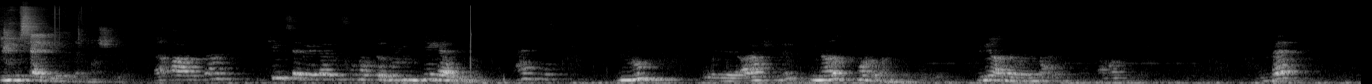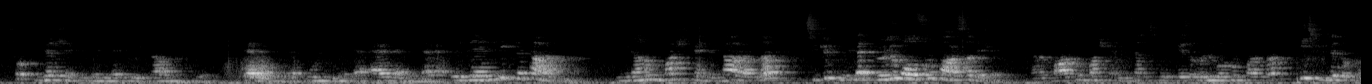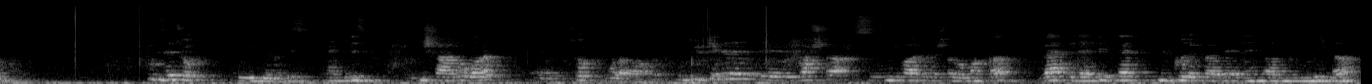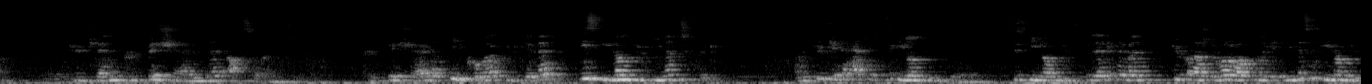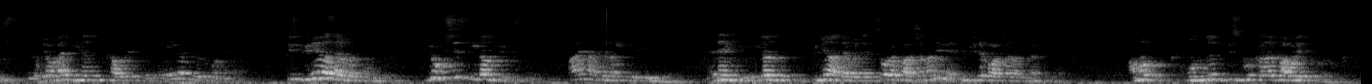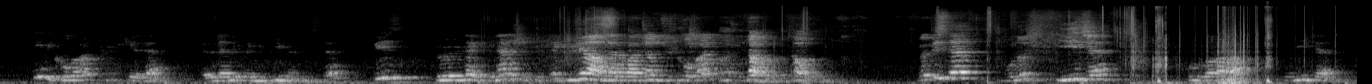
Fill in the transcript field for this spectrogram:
Bilimsel verilerden başlıyor. Yani Arap'tan kimse böyle bir sokakta durdum diye gelmiyor. Herkes duyup, e, araştırıp, inanıp sonra varıyor. Dünya Azerbaycan'da amaç. Ve çok güzel şekilde millet itiraz etti. Devlet'e, Ulviye'de, Erdem'de ve özellikle Tahran'da. İran'ın başkenti Tahran'da çıkıp millet ölüm olsun Fars'a dedi. Yani Fars'ın başkenti sen çıkıp gezi ölüm olsun Fars'a hiç bize dokunmadı. Bu bize çok iyi geliyor. Biz kendimiz işgalde olarak e, çok moral aldık. Bu Türkiye'de de e, başta sizin gibi arkadaşlar olmakla ve özellikle Ülke Derneği'nin yardımcılığıyla e, Türkiye'nin 45 şehrinde aksiyonar 45 şehir, yani ilk olarak Türkiye'de biz İran Türklüğü'nden çıktık. Yani Türkiye'de herkes bize İran Türklüğü diyor. Siz İran Türk'sünüz. Özellikle ben Türk Araştırmalar Vakfı'na gittiğimde siz İran Türk'sünüz diyor. Ya ben İran'ı kabul etmiyorum. Ne İran diyoruz bana ya? Biz Güney Azerbaycan'a gidiyoruz. Yok siz İran Türk'sünüz. Aynı arkadaş dediği gibi. Neden ki İran, Güney Azerbaycan ise orada parçalanıyor ya, Türkiye'de parçalanacak diye. Ama onu biz bu kadar kabul etmiyorduk. İlk olarak Türkiye'de, özellikle Milli Meclis'te biz böyle genel şekilde Güney Azerbaycan Türk olarak hitap ediyoruz. Ve biz de bunu iyice kullanarak, iyice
